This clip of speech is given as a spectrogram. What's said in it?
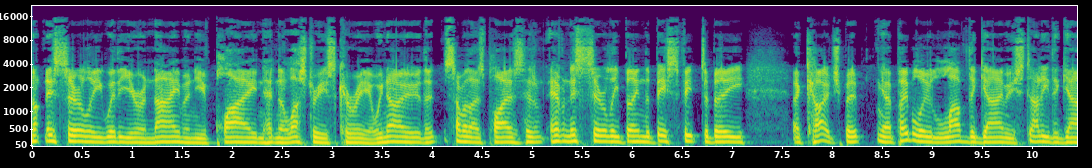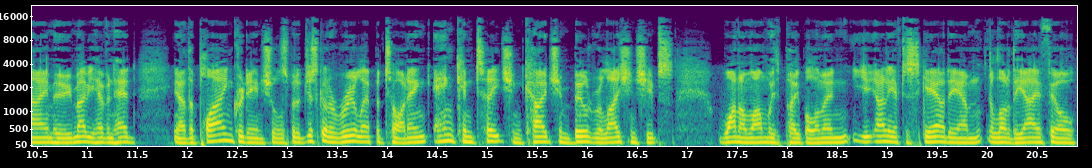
not necessarily whether you're a name and you've played and had an illustrious career. We know that some of those players haven't necessarily been the best fit to be a coach, but you know people who love the game, who study the game, who maybe haven't had you know the playing credentials, but have just got a real appetite and, and can teach and coach and build relationships one on one with people. I mean, you only have to scour down a lot of the AFL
